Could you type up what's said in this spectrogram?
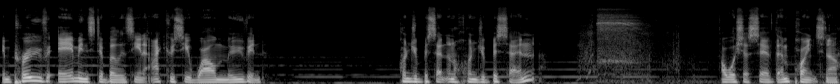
Improve aiming stability and accuracy while moving. 100% and 100%. I wish I saved them points now.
